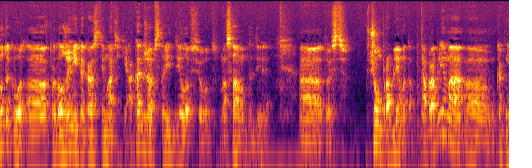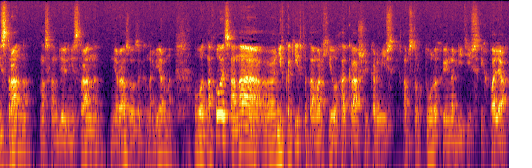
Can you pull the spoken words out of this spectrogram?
Ну так вот, в продолжении как раз тематики. А как же обстоит дело все вот на самом-то деле? То есть в чем проблема-то? А проблема, как ни странно, на самом деле не странно, ни разу, а закономерно. Вот, находится она э, не в каких-то там архивах Акаши, кармических там структурах и энергетических полях,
